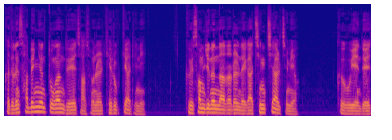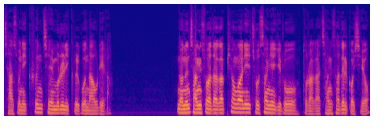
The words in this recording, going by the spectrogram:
그들은 400년 동안 뇌 자손을 괴롭게 하리니 그 섬기는 나라를 내가 징치할지며 그 후에 뇌 자손이 큰 재물을 이끌고 나오리라. 너는 장수하다가 평안히 조상에게로 돌아가 장사될 것이요.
